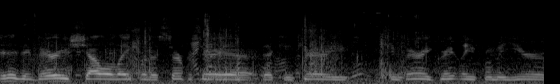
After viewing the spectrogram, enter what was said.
It is a very shallow lake with a surface area that can carry can vary greatly from a year.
